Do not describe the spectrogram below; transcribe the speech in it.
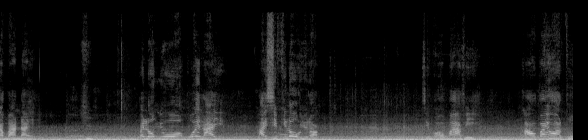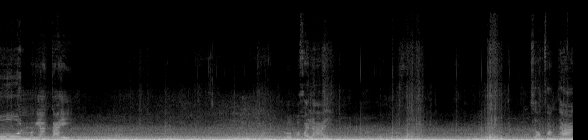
กลับบ้านได้ ไปหลงอยู่ โอ้ยหลายหลายสิบกิโลอยู่ดอก สิมออกมาพี่ เข้าไปหอดพูนบางอย่างใกล้รถไม่ค่อยหลายสองฝั่งทาง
